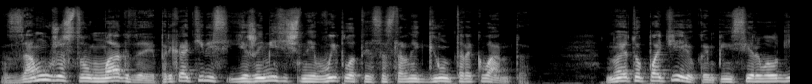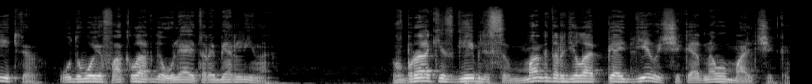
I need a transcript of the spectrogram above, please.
С замужеством Магды прекратились ежемесячные выплаты со стороны Гюнтера Кванта. Но эту потерю компенсировал Гитлер, удвоив оклад Гауляйтера Берлина. В браке с Геббельсом Магда родила пять девочек и одного мальчика.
